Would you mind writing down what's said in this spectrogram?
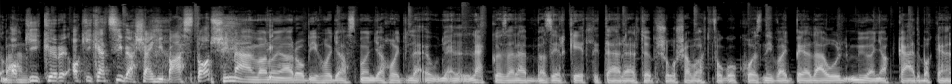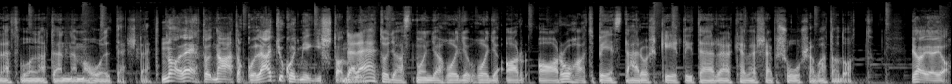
akik, akiket szívesen hibáztat. Simán van olyan, Robi, hogy azt mondja, hogy le, legközelebb azért két literrel több sósavat fogok hozni, vagy például műanyag kádba kellett volna tennem a holttestet. Na, lehet, hogy na, hát akkor látjuk, hogy mégis tanul. De lehet, hogy azt mondja, hogy, hogy a, a rohadt pénztáros két literrel kevesebb sósavat adott. Ja, ja, ja.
